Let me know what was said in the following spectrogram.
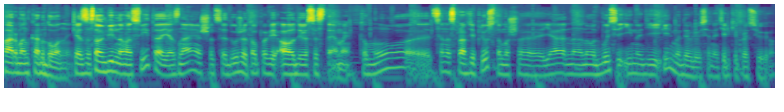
Harman Kardon. Ще З автомобільного світу я знаю, що це дуже топові аудіосистеми. Тому це насправді плюс, тому що я на ноутбуці іноді фільми дивлюся, не тільки працюю.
